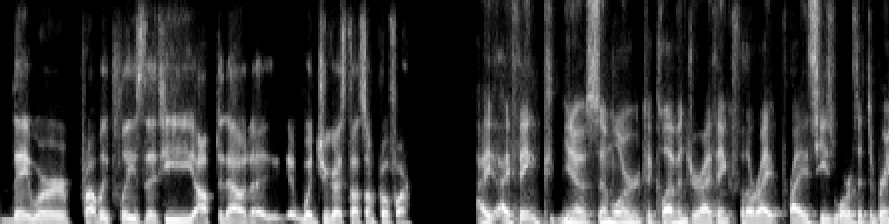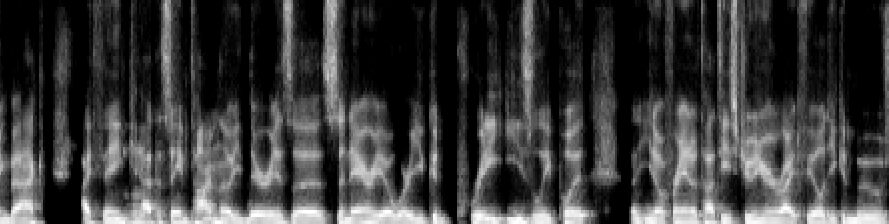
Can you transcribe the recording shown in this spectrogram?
they were probably pleased that he opted out. Uh, what's your guys' thoughts on Profar? I, I think, you know, similar to Clevinger, I think for the right price, he's worth it to bring back. I think mm-hmm. at the same time, though, there is a scenario where you could pretty easily put, you know, Fernando Tatis Jr. in right field. You can move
